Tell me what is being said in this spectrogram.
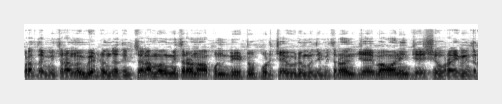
प्रथम मित्रांनो भेटून जातील. चला मग मित्रांनो आपण भेटू पुढच्या व्हिडिओमध्ये. मित्रांनो जय भवानी जय शिवराय मित्रांनो.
